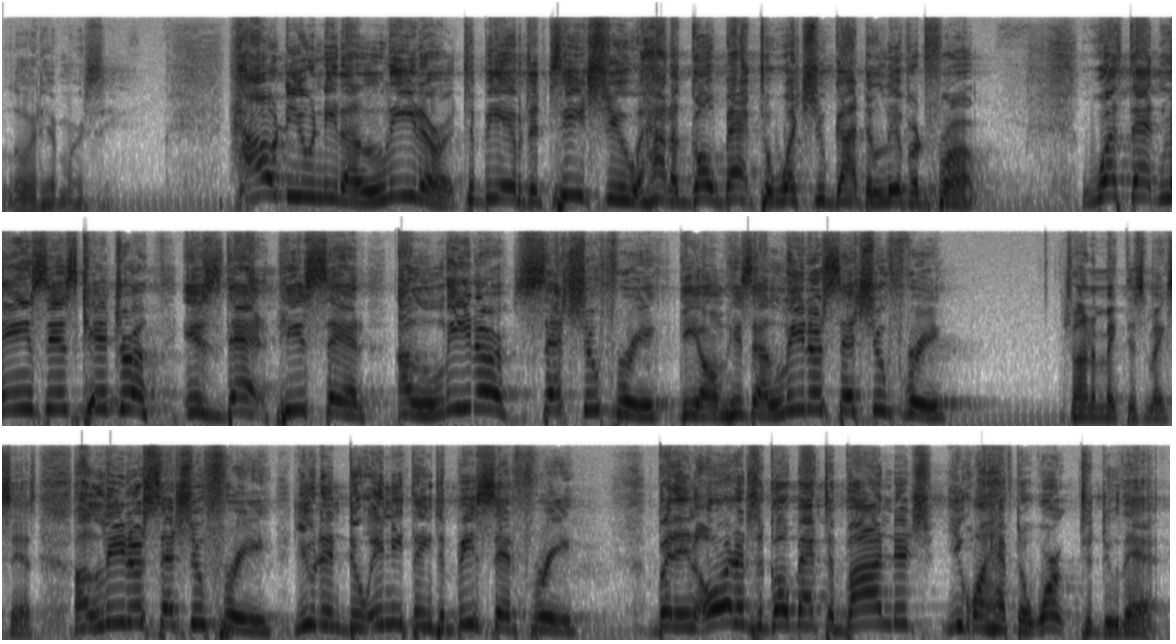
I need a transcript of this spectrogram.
Lord have mercy. How do you need a leader to be able to teach you how to go back to what you got delivered from? What that means is, Kendra, is that he said, a leader sets you free. Guillaume, he said, a leader sets you free. trying to make this make sense. A leader sets you free. You didn't do anything to be set free. But in order to go back to bondage, you're going to have to work to do that.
